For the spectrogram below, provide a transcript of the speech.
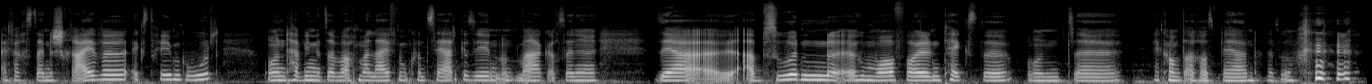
einfach seine Schreibe extrem gut und habe ihn jetzt aber auch mal live im Konzert gesehen und mag auch seine sehr äh, absurden, äh, humorvollen Texte und äh, er kommt auch aus Bern. Also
